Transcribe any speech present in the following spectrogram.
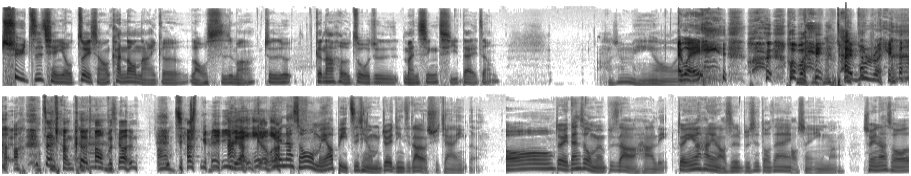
去之前有最想要看到哪一个老师吗？就是。跟他合作就是满心期待，这样好像没有哎、欸欸。喂，会不会太不蕊了？正常客套不是要讲个一两个吗？因为那时候我们要比之前，我们就已经知道有徐佳莹了。哦，对，但是我们不知道有哈林。对，因为哈林老师不是都在好声音吗？所以那时候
